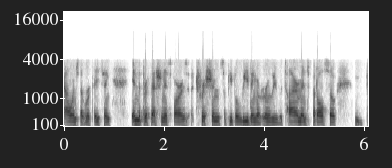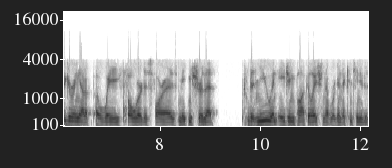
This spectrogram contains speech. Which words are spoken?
challenge that we're facing in the profession as far as attrition, so people leaving or early retirement, but also figuring out a, a way forward as far as making sure that the new and aging population that we're going to continue to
